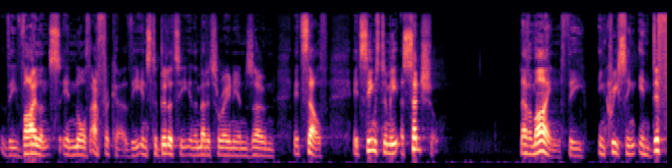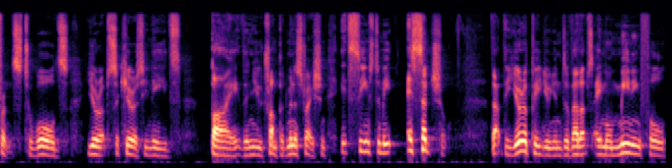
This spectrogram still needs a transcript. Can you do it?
the violence in North Africa, the instability in the Mediterranean zone itself, it seems to me essential, never mind the increasing indifference towards Europe's security needs by the new Trump administration, it seems to me essential that the European Union develops a more meaningful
